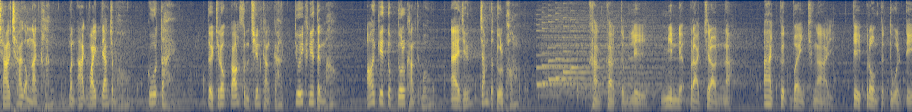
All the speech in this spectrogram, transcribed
ឆាវឆាវអំណាចខ្លាំង មិនអាចវាយទាំងចំហគួរតែទៅជ្រកកោនសុនឈានខាងកើតជួយគ្នាទៅមកឲ្យគេទប់ទល់ខាងត្បូងឯយើងចាំទទួលផល ខាងកើតទន្លេមានអ្នកប្រាជ្ញច្រើនណាស់អាចគិតវែងឆ្ងាយ គេព្រមទទួលទេ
